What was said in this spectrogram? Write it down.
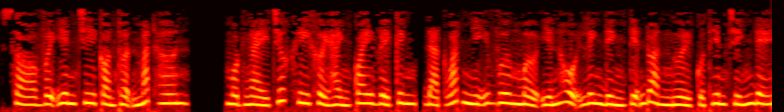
So với Yên Chi còn thuận mắt hơn. Một ngày trước khi khởi hành quay về kinh, Đạt Quát Nhĩ Vương mở yến hội linh đình tiễn đoàn người của thiên chính đế.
